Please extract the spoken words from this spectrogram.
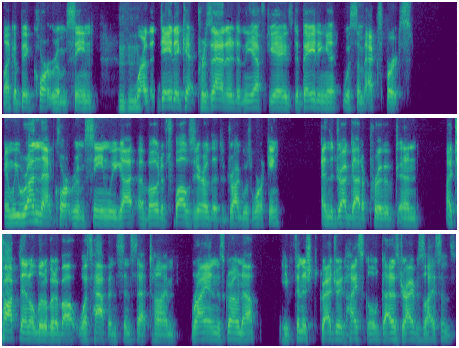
like a big courtroom scene mm-hmm. where the data get presented and the FDA is debating it with some experts. And we run that courtroom scene. We got a vote of 12 0 that the drug was working and the drug got approved. And I talked then a little bit about what's happened since that time. Ryan has grown up. He finished, graduated high school, got his driver's license,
